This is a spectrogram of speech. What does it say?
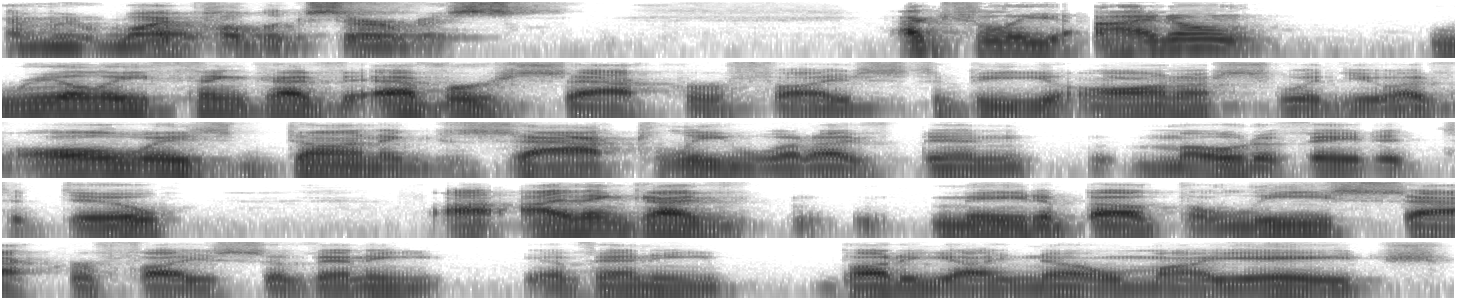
I mean, why public service? Actually, I don't really think I've ever sacrificed, to be honest with you. I've always done exactly what I've been motivated to do. I think I've made about the least sacrifice of any of anybody I know my age,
